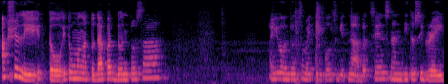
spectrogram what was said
Actually, ito, itong mga to, dapat doon to sa ayun, doon sa may table sa gitna. But since nandito si Gray,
